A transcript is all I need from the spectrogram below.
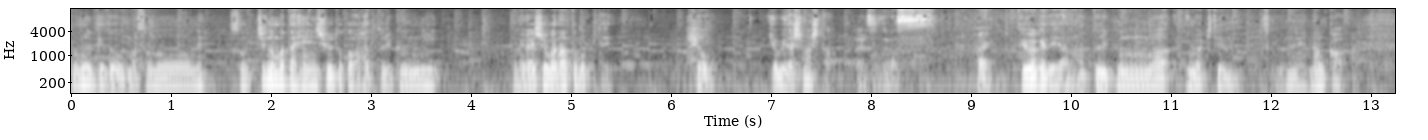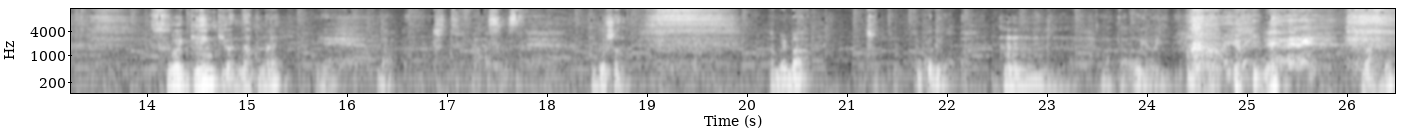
と思うけど、まあ、そのねそっちのまた編集とかを服部君にお願いしようかなと思って今日呼び出しました。ありがとうございます。はい、というわけであの服部君は今来てるんですけどね。なんかすごい元気がなくない？いやいや、まあ、ちょっと、まあそうですね。どうしたの？あんまりまあ、ちょっと、ここでは、うんまたおいおい。よいね。まあね、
